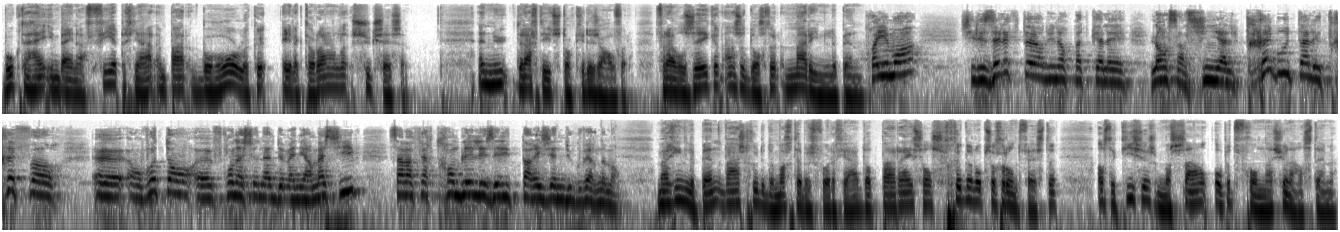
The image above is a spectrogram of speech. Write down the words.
boekte hij in bijna 40 jaar een paar behoorlijke electorale successen. En nu draagt hij het stokje dus over. Vrijwel zeker aan zijn dochter Marine Le Pen. Croyez-moi, si les électeurs du Nord-Pas-de-Calais lancent un signal très brutal et très fort euh, en votant euh, Front National de manière massive, ça va faire trembler les élites parisiennes du gouvernement. Marine Le Pen waarschuwde de machthebbers vorig jaar dat Parijs zal schudden op zijn grondvesten als de kiezers massaal op het Front National stemmen.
